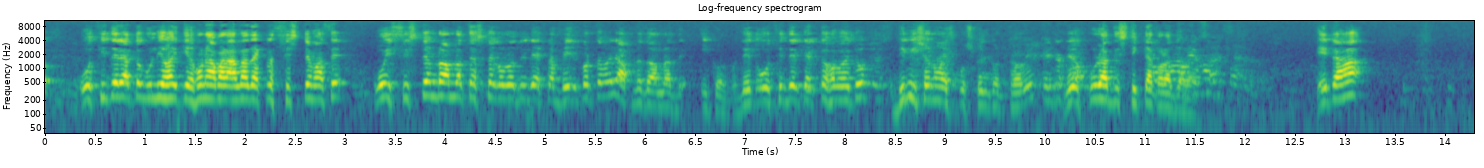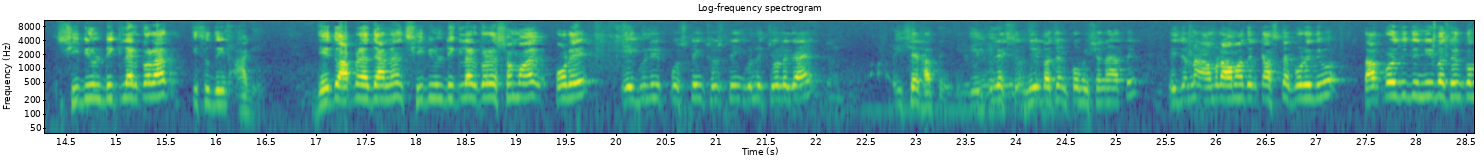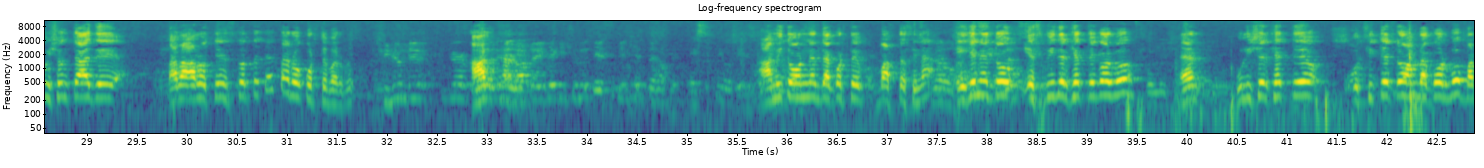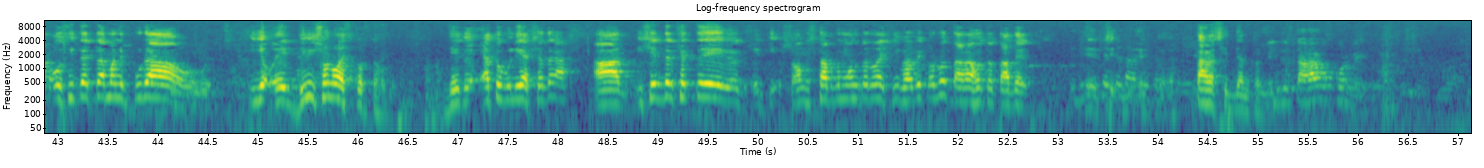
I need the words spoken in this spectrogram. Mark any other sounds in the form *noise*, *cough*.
ওসিদের এতগুলি হয় এখন আবার আলাদা একটা সিস্টেম আছে। ওই সিস্টেমটা আমরা চেষ্টা করব যদি একটা বের করতে পারি আপনি তো আমরা ই করব। যেহেতু ওসিদের ক্ষেত্রে হবে হয়তো ডিভিশন ওয়াইজ পোস্টিং করতে হবে। যে পুরা ডিস্ট্রিক্টটা করা যাবে। এটা শিডিউল ডিক্লেয়ার করার কিছুদিন আগে। যেহেতু আপনারা জানেন শিডিউল ডিক্লেয়ার করার সময় পরে এইগুলির পোস্টিং ফোস্টিংগুলি চলে যায় ইসের হাতে ইলেকশন নির্বাচন কমিশনের হাতে। এই জন্য আমরা আমাদের কাজটা করে দিব। তারপরে যদি নির্বাচন কমিশন চায় যে তারা আরও চেঞ্জ করতে চায় তারাও করতে পারবে। আর আমি তো অন্যের দা করতে পারতেছি না। এখানে তো এসপিদের ক্ষেত্রে করব পুলিশের ক্ষেত্রে ওসিতে তো আমরা করব বাট ওসিতেরটা মানে পুরা ইয়ে ডিভিশন ওয়াইজ করতে হবে। যেহেতু এতগুলি একসাথে আর ইসেরদের ক্ষেত্রে সংস্থাপন মন্ত্রণালয় কীভাবে করব তারা হয়তো তাদের *laughs* তারা সিদ্ধান্ত নেবে। করবে।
